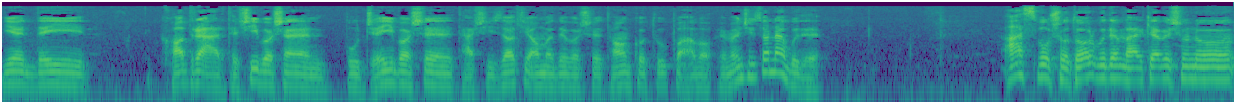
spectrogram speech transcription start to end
یه دی کادر ارتشی باشن بودجه ای باشه تجهیزاتی آماده باشه تانک و توپ و هواپیما این چیزا نبوده. اسب و شطور بوده مرکبشون و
